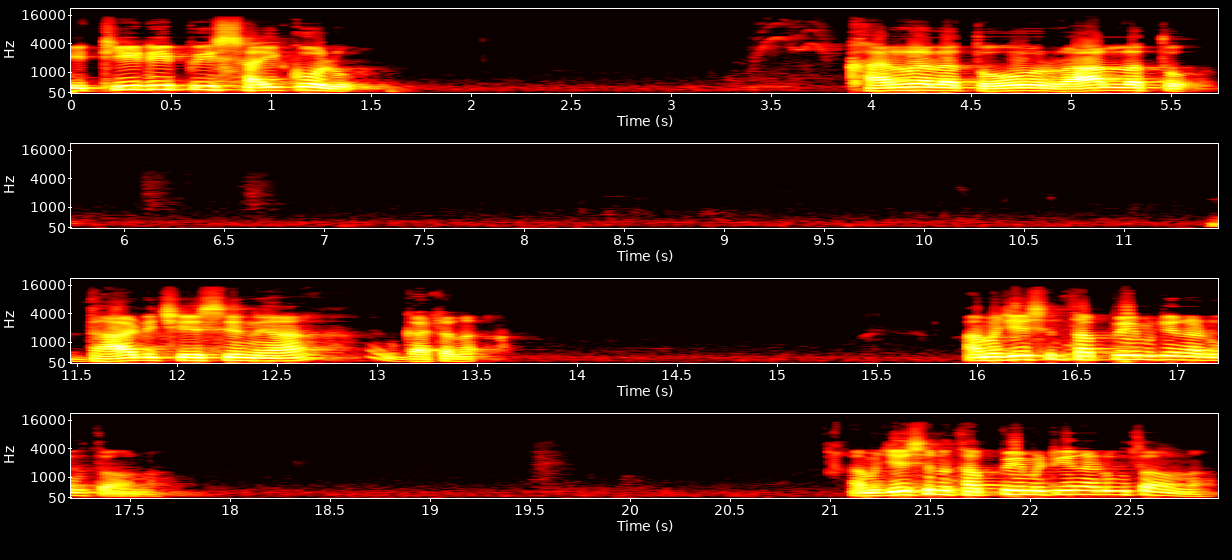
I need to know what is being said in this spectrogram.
ఈ టీడీపీ సైకోలు కర్రలతో రాళ్ళతో దాడి చేసిన ఘటన. ఆమె చేసిన తప్పేమిటి అని అడుగుతా ఉన్నా. ఆమె చేసిన తప్పేమిటి అని అడుగుతా ఉన్నా.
